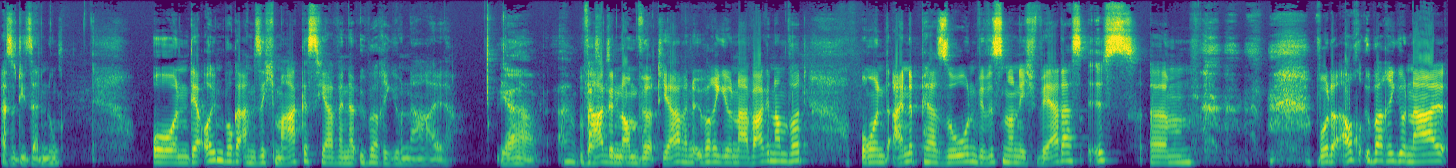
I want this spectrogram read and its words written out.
Also die Sendung. Und der Oldenburger an sich mag es ja, wenn er überregional ja, ah, wahrgenommen wird, ja, wenn er überregional wahrgenommen wird. Und eine Person, wir wissen noch nicht, wer das ist, ähm, wurde auch überregional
